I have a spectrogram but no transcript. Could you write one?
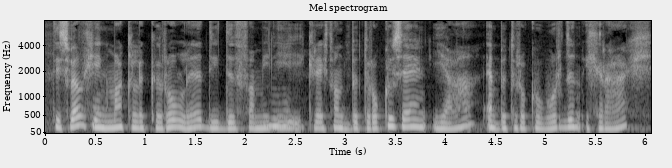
het is wel geen makkelijke rol hè, die de familie krijgt. Want betrokken zijn, ja, en betrokken worden, graag.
